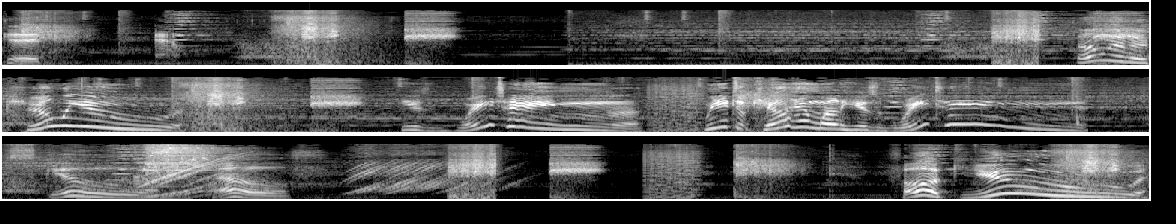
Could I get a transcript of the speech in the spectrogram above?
Good. Ow. I'm gonna kill you! He's waiting! We need to kill him while he is waiting! Skill on yourself. Fuck you!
